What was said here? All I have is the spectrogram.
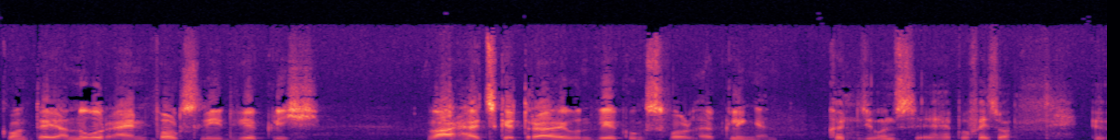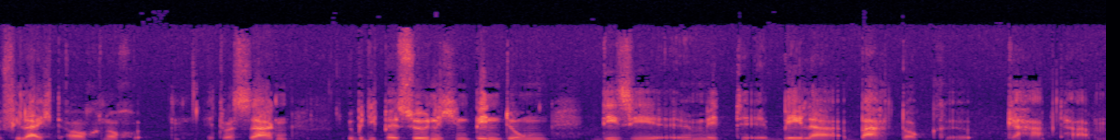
konnte ja nur ein Volkslied wirklich wahrheitsgetreu und wirkungsvoll erklingen. Könnten Sie uns, äh, Herr Professor, äh, vielleicht auch noch etwas sagen über die persönlichen Bindungen, die Sie äh, mit Bela Bartok gehabt haben?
